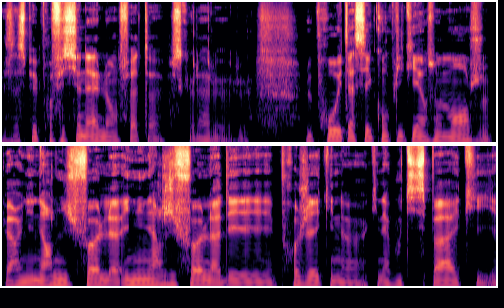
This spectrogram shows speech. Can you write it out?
les aspects professionnels en fait parce que là le, le, pro est assez compliqué en ce moment. Je perds une énergie folle une énergie folle à des projets qui ne qui n'aboutissent pas et qui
